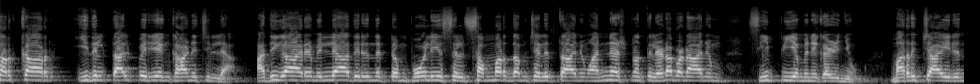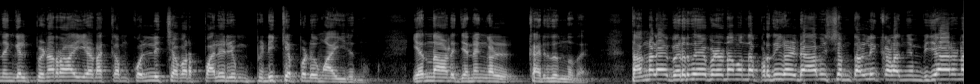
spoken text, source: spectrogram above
സർക്കാർ ഇതിൽ താൽപ്പര്യം കാണിച്ചില്ല. അധികാരമില്ലാതിരുന്നിട്ടും പോലീസിൽ സമ്മർദ്ദം ചെലുത്താനും അന്വേഷണത്തിൽ ഇടപെടാനും സി പി എമ്മിന് കഴിഞ്ഞു. മറിച്ചായിരുന്നെങ്കിൽ പിണറായി അടക്കം കൊല്ലിച്ചവർ പലരും പിടിക്കപ്പെടുമായിരുന്നു എന്നാണ് ജനങ്ങൾ കരുതുന്നത്. തങ്ങളെ വെറുതെ വിടണമെന്ന പ്രതികളുടെ ആവശ്യം തള്ളിക്കളഞ്ഞും വിചാരണ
